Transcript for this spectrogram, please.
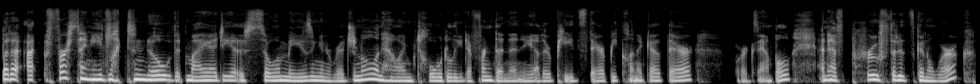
But I, I, first, I need like to know that my idea is so amazing and original, and how I'm totally different than any other peds therapy clinic out there, for example, and have proof that it's going to work.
